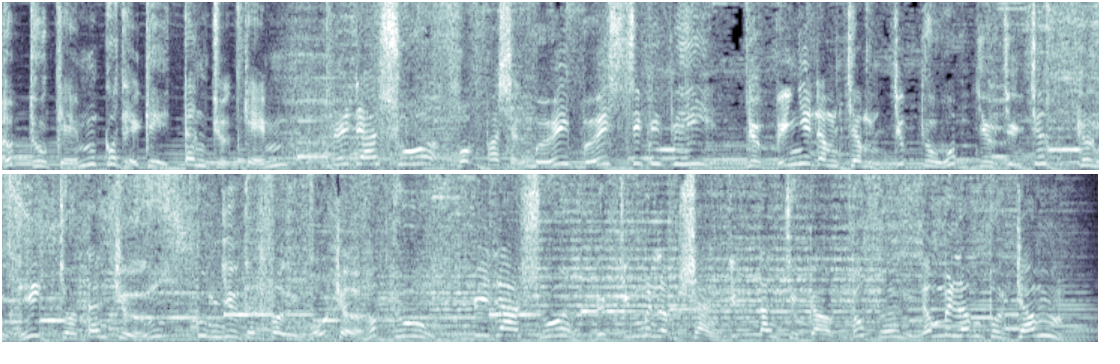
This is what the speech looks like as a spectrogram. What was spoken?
Hấp thu kém có thể gây tăng trưởng kém. Pedasure, hộp pha sẵn mới với CPP, được ví như nam châm giúp thu hút nhiều dưỡng chất cần thiết cho tăng trưởng, cùng nhiều thành phần hỗ trợ hấp thu. Pedasure được chứng minh lâm sàng giúp tăng chiều cao tốt hơn 55%.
